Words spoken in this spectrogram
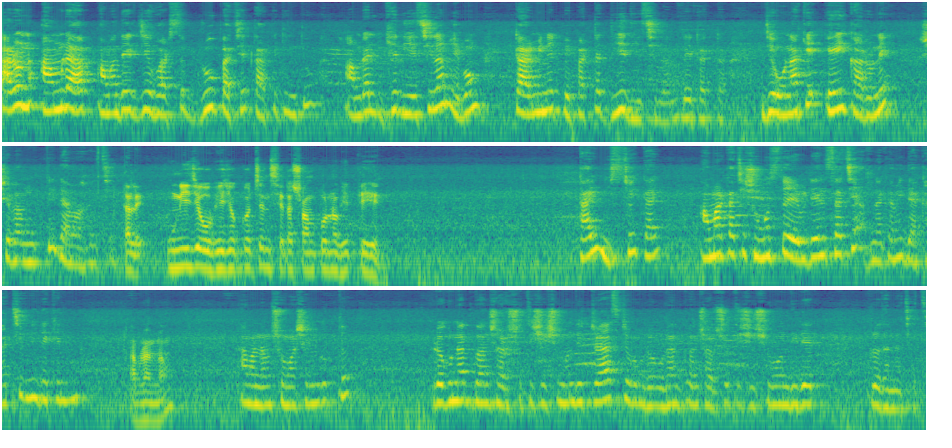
কারণ আমরা আমাদের যে হোয়াটসঅ্যাপ গ্রুপ আছে তাতে কিন্তু আমরা লিখে দিয়েছিলাম এবং টার্মিনেট পেপারটা দিয়ে দিয়েছিলাম লেটারটা যে ওনাকে এই কারণে সেবা মুক্তি দেওয়া হয়েছে। তাহলে উনি যে অভিযোগ করছেন সেটা সম্পূর্ণ ভিত্তিহীন? তাই নিশ্চয়ই তাই। আমার কাছে সমস্ত এভিডেন্স আছে আপনাকে আমি দেখাচ্ছি আপনি দেখে নিন। আপনার নাম? আমার নাম সোমা সেনগুপ্ত। রঘুনাথগঞ্জ সরস্বতী শিশু মন্দির ট্রাস্ট এবং রঘুনাথগঞ্জ সরস্বতী শিশু মন্দিরের প্রধান আচার্য।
